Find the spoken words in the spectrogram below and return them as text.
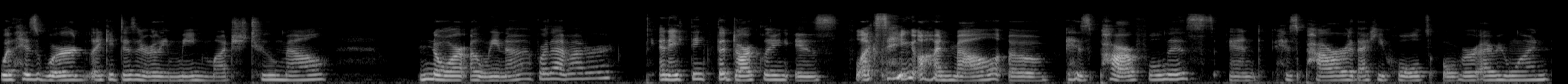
With his word, like it doesn't really mean much to Mal, nor Alina for that matter. And I think the Darkling is flexing on Mal of his powerfulness and his power that he holds over everyone.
